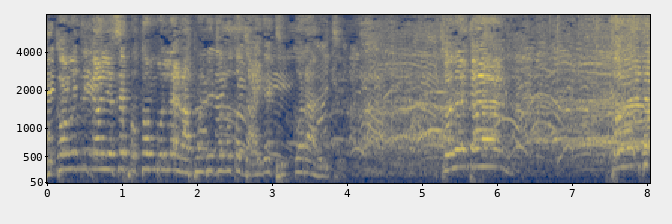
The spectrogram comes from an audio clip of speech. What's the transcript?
মুখ্যমন্ত্রী কাল এসে প্রথম বললেন, আপনাদের জন্য তো জায়গা ঠিক করা হয়েছে। চলে যান! চলে যান!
